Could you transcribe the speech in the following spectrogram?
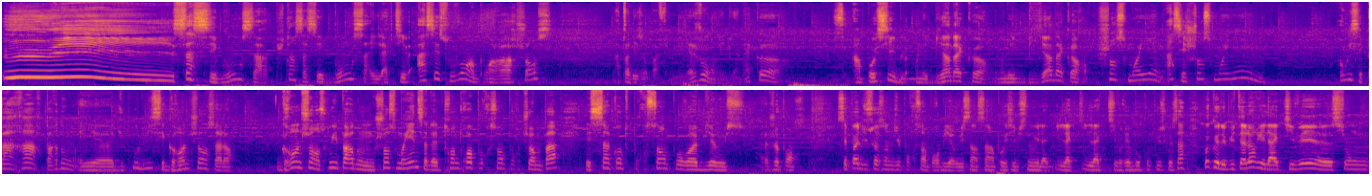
Oui Ça c'est bon ça, putain ça c'est bon ça, il l'active assez souvent hein, pour un rare chance. Attendez, ils ont pas fait une mise à jour, on est bien d'accord. C'est impossible, on est bien d'accord, on est bien d'accord. Chance moyenne, ah c'est chance moyenne Ah oui c'est pas rare, pardon, et euh, du coup lui c'est grande chance alors. Grande chance, oui pardon, chance moyenne ça doit être 33% pour Champa et 50% pour euh, Beerus, je pense. C'est pas du 70% pour Beerus, hein, c'est impossible, sinon il, a- il, a- il activerait beaucoup plus que ça. Quoique depuis tout à l'heure il a activé, euh, si on,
